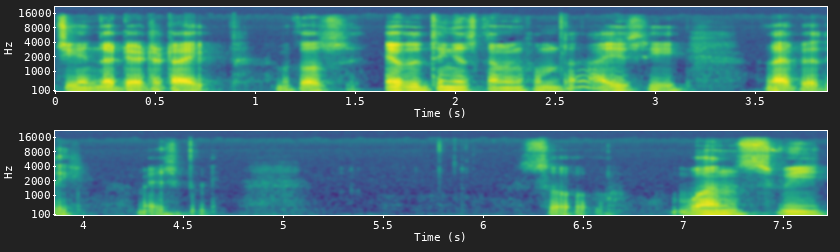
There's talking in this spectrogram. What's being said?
change the data type because everything is coming from the IC library basically. So once we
